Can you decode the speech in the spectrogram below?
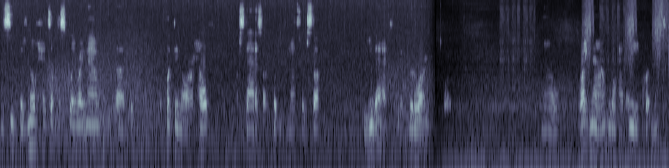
You see that there's no heads-up display right now, uh, reflecting our health, our status, our equipment, and that sort of stuff. To do that, we have to go to our inventory. Now, right now, we don't have any equipment.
